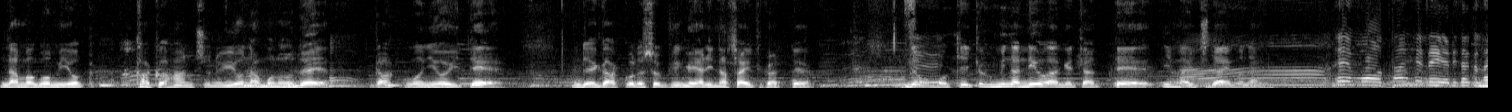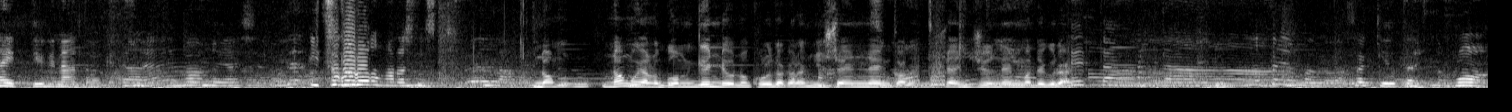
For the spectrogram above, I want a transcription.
生ゴミを攪拌するようなもので、学校に置いてで学校の職員がやりなさいとかって。でももう結局みんな根を上げちゃって今一台もない。えもう大変でやりたくないっていうふうになったわけですね。いつ頃の話ですか？な名古屋のゴミ減量の頃だから2000年から2010年までぐらい。出たんだ、和歌山のさっき言った人も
